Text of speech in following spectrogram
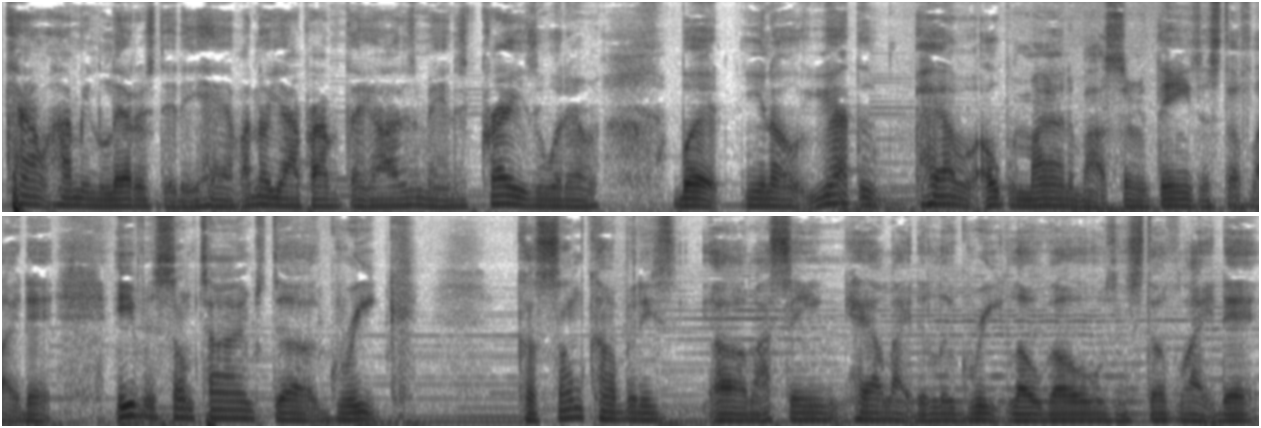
count how many letters that they have. I know y'all probably think, oh, this man is crazy, whatever. But, you know, you have to have an open mind about certain things and stuff like that. Even sometimes the Greek, because some companies um, I seen have like the little Greek logos and stuff like that.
